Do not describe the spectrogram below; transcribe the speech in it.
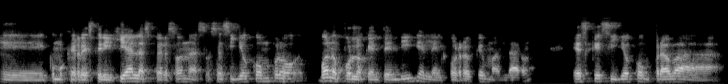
eh, como que restringir a las personas. O sea, si yo compro, bueno, por lo que entendí en el correo que mandaron, es que si yo compraba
